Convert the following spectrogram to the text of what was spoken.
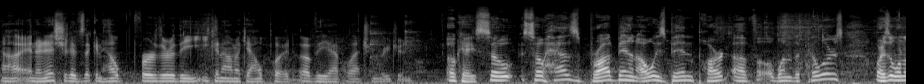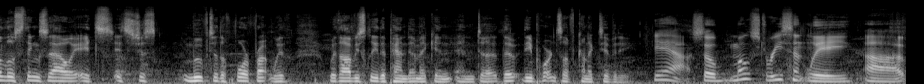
uh, and initiatives that can help further the economic output of the Appalachian region. Okay, so so has broadband always been part of one of the pillars, or is it one of those things now? It's it's just moved to the forefront with, with obviously the pandemic and, and uh, the, the importance of connectivity? Yeah, so most recently, uh,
